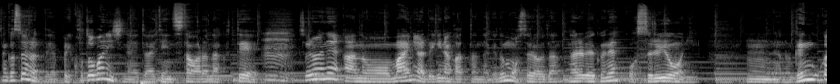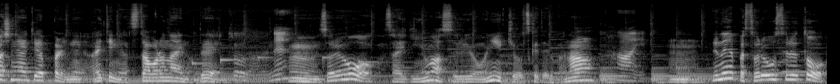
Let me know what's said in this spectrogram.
なんかそういうのってやっぱり言葉にしないと相手に伝わらなくて。うん。それはねあの前にはできなかったんだけどもそれをななるべくねこうするようにうん、あの言語化しないとやっぱりね相手には伝わらないので、そうだよね、うん、それを最近はするように気をつけてるかな。はい。うん、でねやっぱりそれをすると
